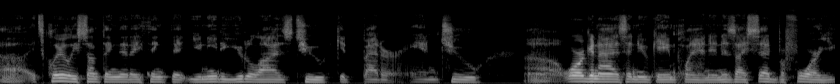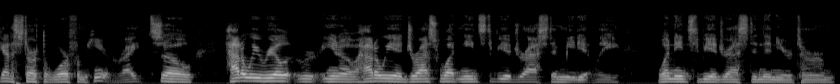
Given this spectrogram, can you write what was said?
uh, it's clearly something that I think that you need to utilize to get better and to uh, organize a new game plan. And as I said before, you got to start the war from here, right? So how do we real, you know, how do we address what needs to be addressed immediately, what needs to be addressed in the near term,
